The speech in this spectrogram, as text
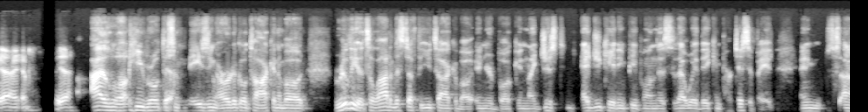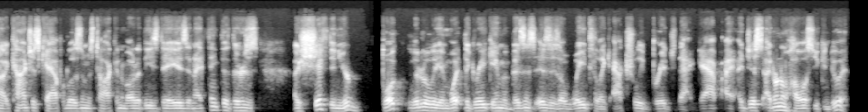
yeah, I am. Yeah. I love he wrote this yeah. amazing article talking about really it's a lot of the stuff that you talk about in your book and like just educating people on this so that way they can participate. And uh, conscious capitalism is talking about it these days. And I think that there's a shift in your book literally and what the great game of business is is a way to like actually bridge that gap. I, I just I don't know how else you can do it.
